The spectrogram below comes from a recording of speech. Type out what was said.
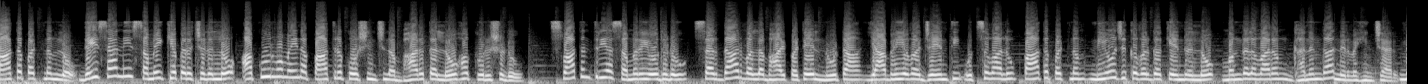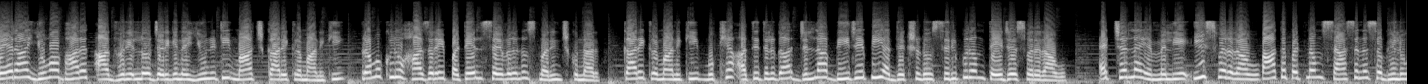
పాతపట్నంలో దేశాన్ని సమైక్యపరచడంలో అపూర్వమైన పాత్ర పోషించిన భారత లోహ పురుషుడు స్వాతంత్ర్య సమరయోధుడు సర్దార్ వల్లభాయ్ పటేల్ నూట యాభైవ జయంతి ఉత్సవాలు పాతపట్నం నియోజకవర్గ కేంద్రంలో మంగళవారం ఘనంగా నిర్వహించారు. మేరా యువ భారత్ ఆధ్వర్యంలో జరిగిన యూనిటీ మార్చ్ కార్యక్రమానికి ప్రముఖులు హాజరై పటేల్ సేవలను స్మరించుకున్నారు. కార్యక్రమానికి ముఖ్య అతిథులుగా జిల్లా బీజేపీ అధ్యక్షుడు సిరిపురం తేజేశ్వరరావు ఎచ్చెర్ల ఎమ్మెల్యే ఈశ్వరరావు పాతపట్నం శాసనసభ్యులు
